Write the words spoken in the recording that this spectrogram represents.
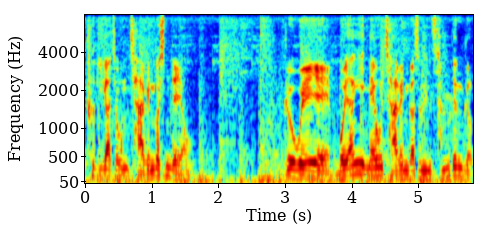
크기가 조금 작은 것인데요. 그 외에 모양이 매우 작은 것은 3등급.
